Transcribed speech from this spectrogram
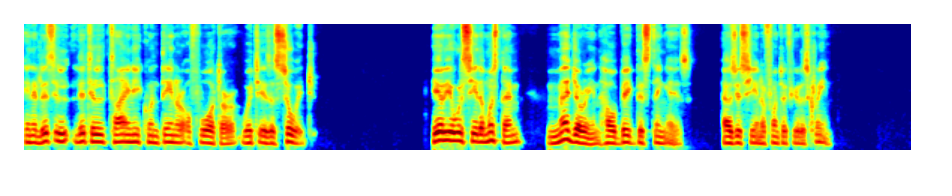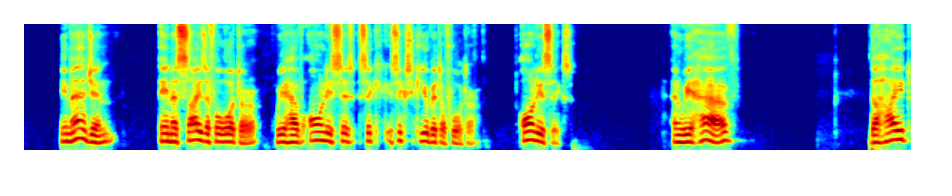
in a little little tiny container of water which is a sewage. Here you will see the Muslim measuring how big this thing is as you see in the front of your screen. Imagine in a size of a water we have only six, six, six cubit of water only six. And we have the height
